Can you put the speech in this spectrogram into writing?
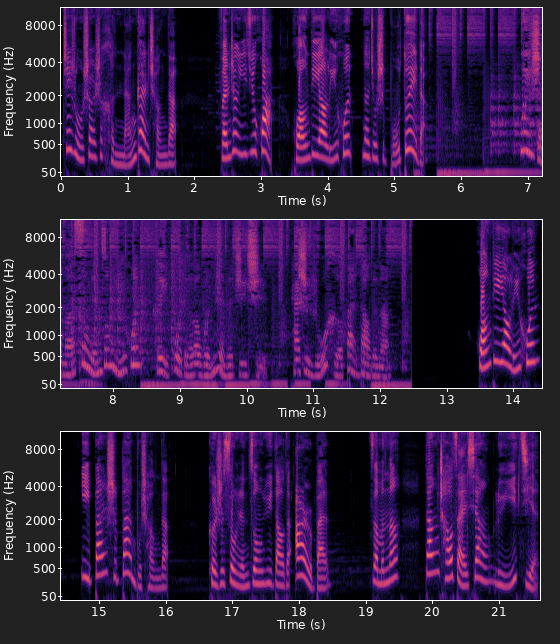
这种事儿是很难干成的。反正一句话，皇帝要离婚，那就是不对的。为什么宋仁宗离婚可以获得了文人的支持？他是如何办到的呢？皇帝要离婚，一般是办不成的。可是宋仁宗遇到的二般，怎么呢？当朝宰相吕夷简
